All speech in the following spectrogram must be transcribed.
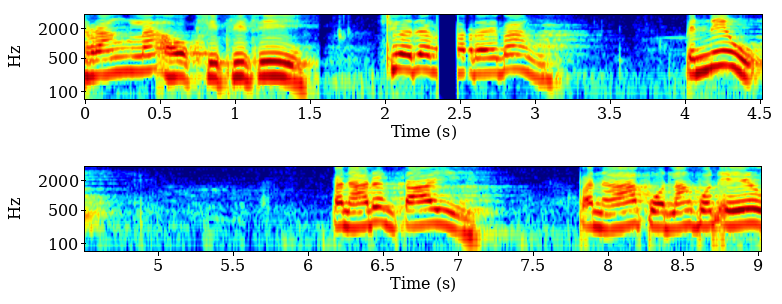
ครั้งละ 60ซีซีช่วยเรื่องอะไรบ้าง เป็นนิ้ว ปัญหาเรื่องไต ปัญหาปวดหลังปวดเอว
